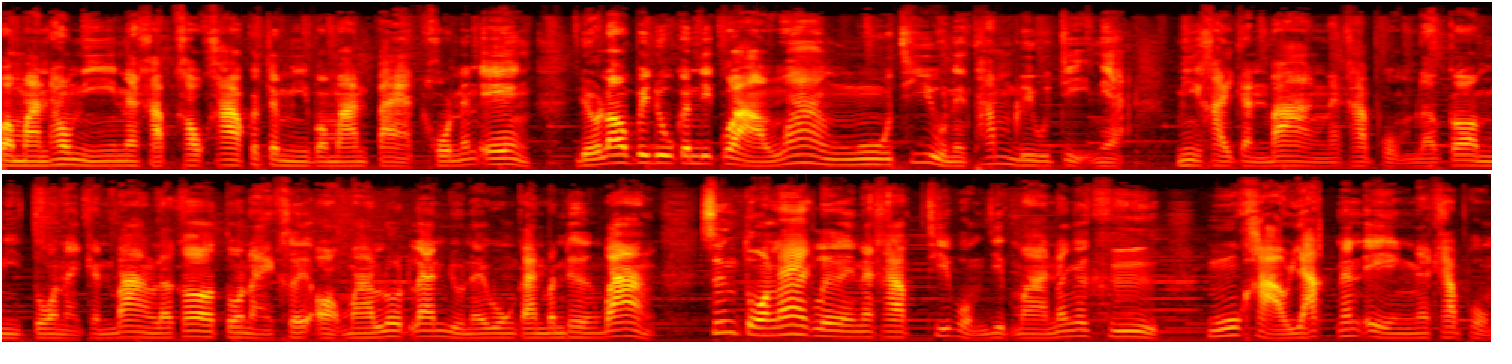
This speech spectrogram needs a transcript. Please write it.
ประมาณเท่านี้นะครับคร่าวๆก็จะมีประมาณ 8 คนนั่นเอง เดี๋ยวเราไปดูกันดีกว่าว่างูที่อยู่ในถ้ำริวจิเนี่ย มีใครกันบ้างนะครับผมแล้วก็มีตัวไหนกันบ้าง แล้วก็ตัวไหนเคยออกมาโลดแล่นอยู่ในวงการบันเทิงบ้าง ซึ่งตัวแรกเลยนะครับที่ผมหยิบมานั่นก็คืองูขาวยักษ์นั่นเองนะครับผม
